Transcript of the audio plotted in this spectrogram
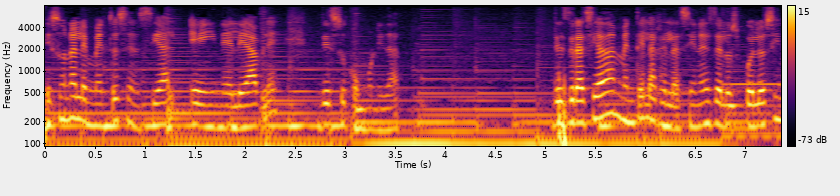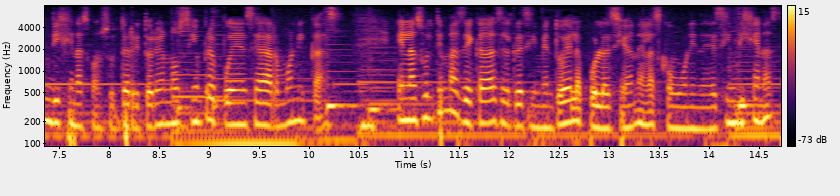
Es un elemento esencial e ineleable de su comunidad. Desgraciadamente las relaciones de los pueblos indígenas con su territorio no siempre pueden ser armónicas. En las últimas décadas el crecimiento de la población en las comunidades indígenas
